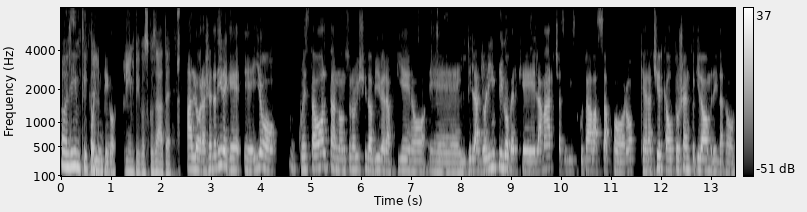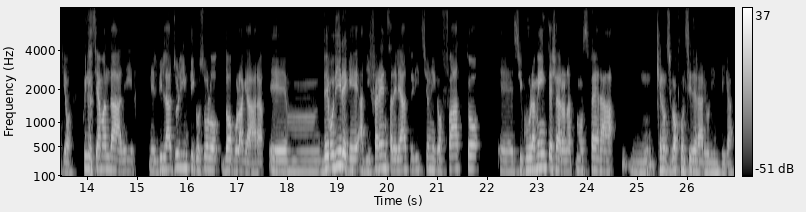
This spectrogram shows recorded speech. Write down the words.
olimpico. olimpico. olimpico. scusate. Allora, c'è da dire che eh, io questa volta non sono riuscito a vivere appieno eh, il villaggio olimpico perché la marcia si disputava a Sapporo, che era a circa 800 km da Tokyo. Quindi siamo andati nel villaggio olimpico solo dopo la gara. E, mh, devo dire che a differenza delle altre edizioni che ho fatto, eh, sicuramente c'era un'atmosfera mh, che non si può considerare olimpica.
